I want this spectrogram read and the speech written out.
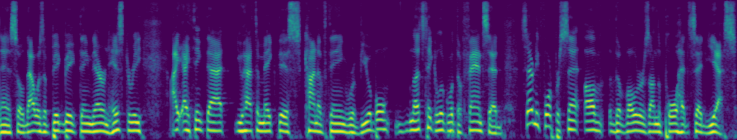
And so that was a big, big thing there in history. I, I think that you have to make this kind of thing reviewable. Let's take a look at what the fans said. 74% of the voters on the poll had said yes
